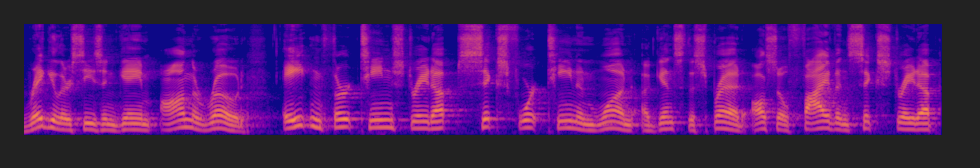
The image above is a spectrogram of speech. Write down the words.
regular season game on the road 8 and 13 straight up, 6 14 and 1 against the spread. Also 5 and 6 straight up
